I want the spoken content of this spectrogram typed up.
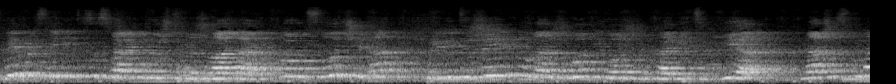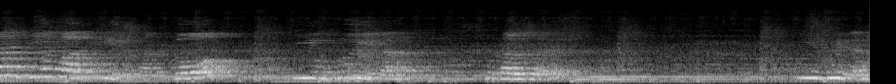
Теперь проследите со своими мышцами живота. Выходить вверх. Наша спина неподвижна. Вдох и выдох. Продолжаем и выдох.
